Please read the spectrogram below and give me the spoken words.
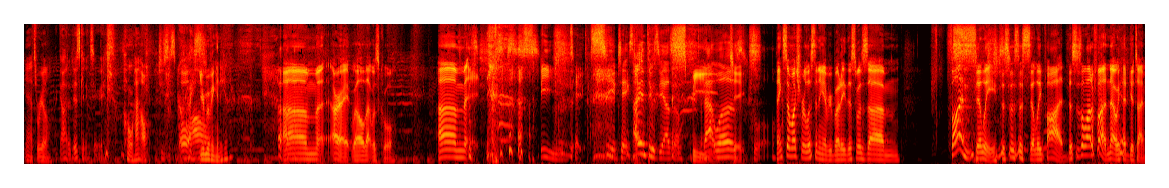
yeah, it's real. My God, it is getting serious. Oh wow, Jesus Oh, Christ. wow. you're moving in together. um. All right. Well, that was cool. Um. Speed takes. Speed takes high enthusiasm. Speed That was takes. cool. Thanks so much for listening, everybody. This was um Fun. silly. This was a silly pod. This was a lot of fun. No, we had a good time.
